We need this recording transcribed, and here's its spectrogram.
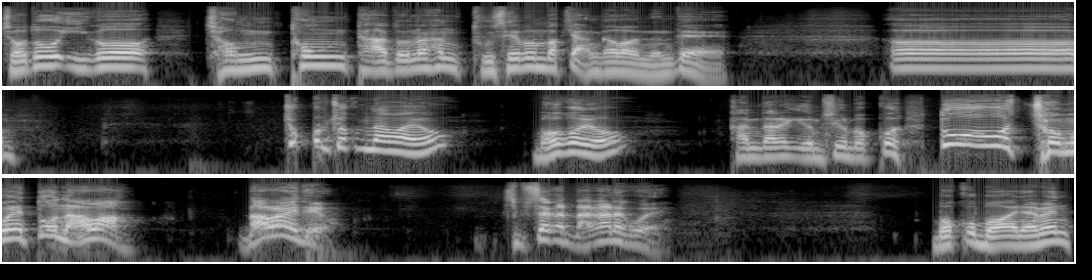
저도 이거 정통 다도는 한 두세 번밖에 안 가봤는데, 어, 조금 조금 나와요. 먹어요. 간단하게 음식을 먹고 또 정원에 또 나와. 나와야 돼요. 집사가 나가라고 해. 먹고 뭐 하냐면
